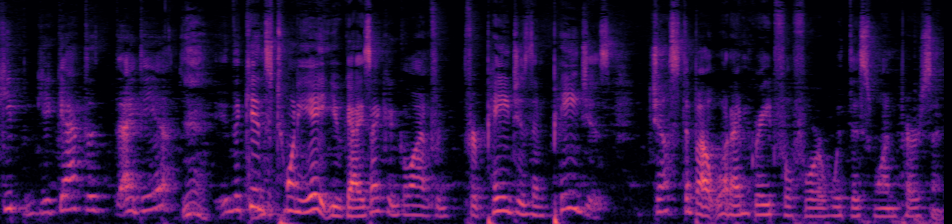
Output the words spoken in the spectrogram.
keep you got the idea? Yeah. The kid's 28, you guys. I could go on for for pages and pages just about what I'm grateful for with this one person.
